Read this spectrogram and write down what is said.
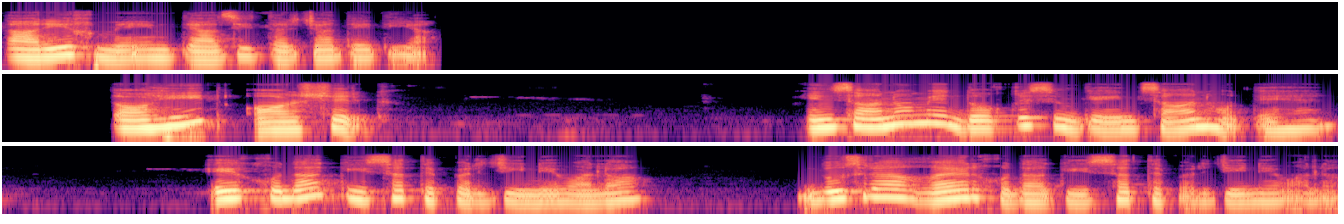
تاریخ میں امتیازی درجہ دے دیا۔ توحید اور شرک۔ انسانوں میں دو قسم کے انسان ہوتے ہیں۔ ایک خدا کی سطح پر جینے والا دوسرا غیر خدا کی سطح پر جینے والا۔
